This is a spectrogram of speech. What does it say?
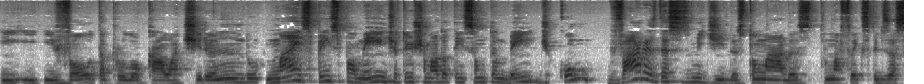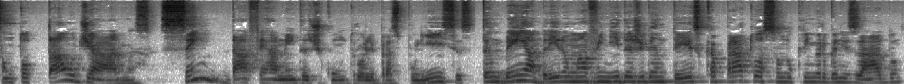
e, e, e, volta para o local atirando, mas principalmente eu tenho chamado a atenção também de como várias dessas medidas tomadas para uma flexibilização total de armas, sem dar ferramentas de controle para as polícias, também abriram uma avenida gigantesca para a atuação do crime organizado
